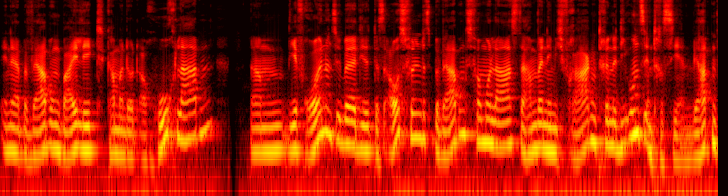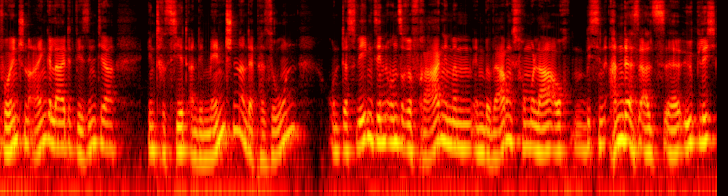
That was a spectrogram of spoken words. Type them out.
in der Bewerbung beilegt, kann man dort auch hochladen. Ähm, wir freuen uns über die, das Ausfüllen des Bewerbungsformulars. Da haben wir nämlich Fragen drin, die uns interessieren. Wir hatten vorhin schon eingeleitet, wir sind ja interessiert an dem Menschen, an der Person. Und deswegen sind unsere Fragen im, im Bewerbungsformular auch ein bisschen anders als äh, üblich.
